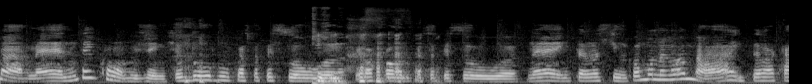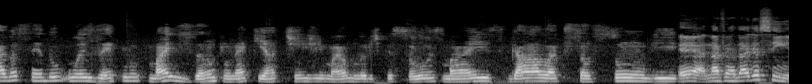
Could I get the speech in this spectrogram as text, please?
amar, né? Não tem como, gente. Eu durmo com essa pessoa, eu acordo com essa pessoa, né? Então, assim, como não amar? Então acaba sendo o exemplo mais amplo, né? Que atinge maior número de pessoas, mais Galaxy, Samsung. É, na verdade, assim,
